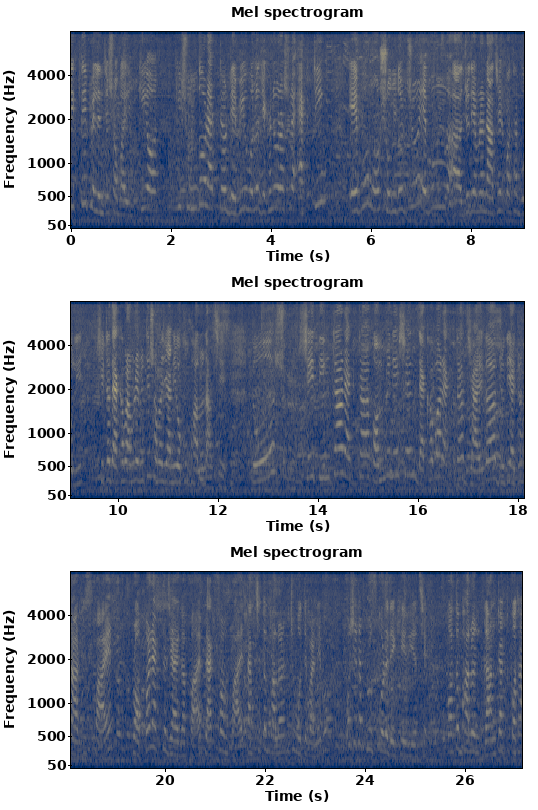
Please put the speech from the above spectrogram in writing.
দেখতেই পেলেন যে সবাই কি কি সুন্দর একটা ডেবিউ হলো, যেখানে ওরা আসলে অ্যাক্টিং এবং ওর সৌন্দর্য এবং যদি আমরা নাচের কথা বলি সেটা দেখাবার আমরা এমনিতে সবাই জানি ও খুব ভালো নাচে। তো সেই তিনটার একটা কম্বিনেশন দেখাবার একটা জায়গা যদি একজন আর্টিস্ট পায় প্রপার একটা জায়গা পায় প্ল্যাটফর্ম পায় তার চেয়ে তো ভালো আর কিছু হতে পারে না এবং ও সেটা প্রুফ করে দেখিয়ে দিয়েছে। কত ভালো গানটার কথা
